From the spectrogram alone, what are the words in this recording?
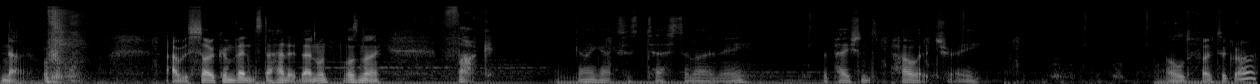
No. I was so convinced I had it then, wasn't I? Fuck. Gygax's testimony. The patient's poetry. Old photograph?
